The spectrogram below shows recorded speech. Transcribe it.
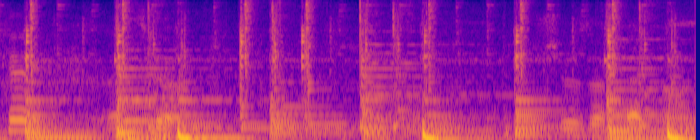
Okay, let's go. Back on.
